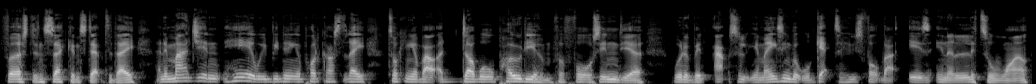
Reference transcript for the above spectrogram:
first and second step today. And imagine here we'd be doing a podcast today talking about a double podium for Force India would have been absolutely amazing. But we'll get to whose fault that is in a little while.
